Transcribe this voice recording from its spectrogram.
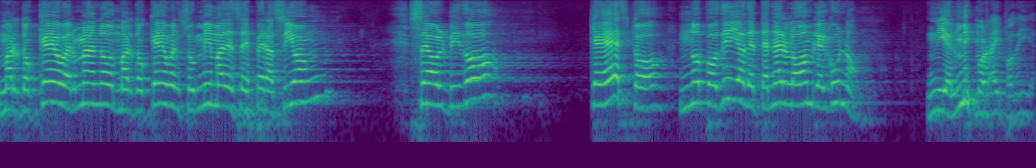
Mardoqueo, hermano, Mardoqueo en su misma desesperación, se olvidó que esto no podía detenerlo hombre alguno, ni el mismo rey podía.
